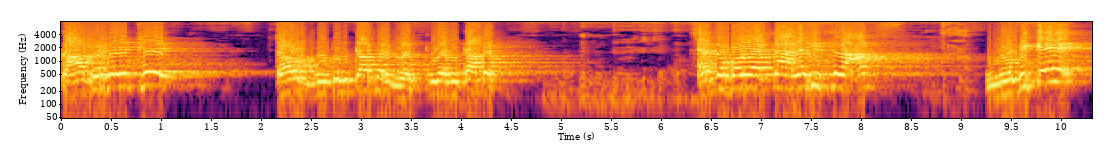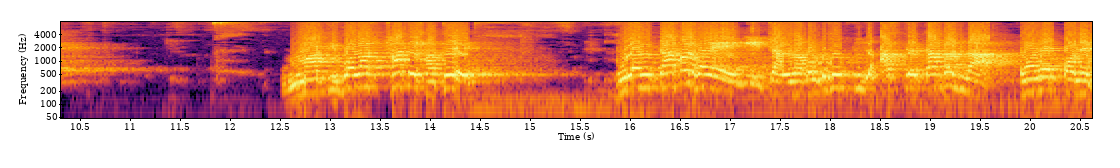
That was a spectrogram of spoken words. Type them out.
কাফের হয়েছে, তাও নতুন কাফের নয়, পুরান কাফের। এত বড় একটা আলহ ইসলাম নবীকে মাটি বলার সাথে সাথে পুরান কাপড় হয়ে গিয়েছে। আল্লাহ বলতেছে, তুই আজকের কাপড় না অনেক অনেক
